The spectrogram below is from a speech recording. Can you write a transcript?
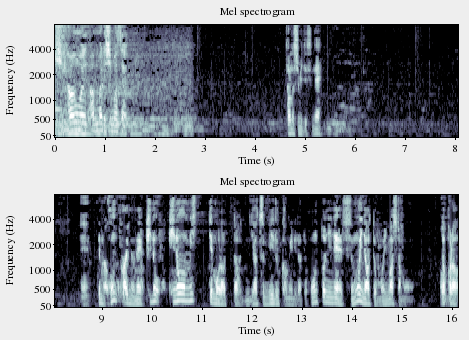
批判はあんまりしません。楽しみですね。ええでも今回のね、昨日、昨日見てもらったやつ見る限りだと本当にね、すごいなって思いましたもん。だから、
